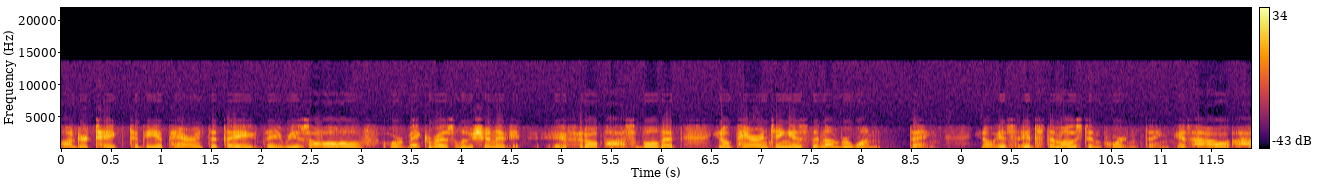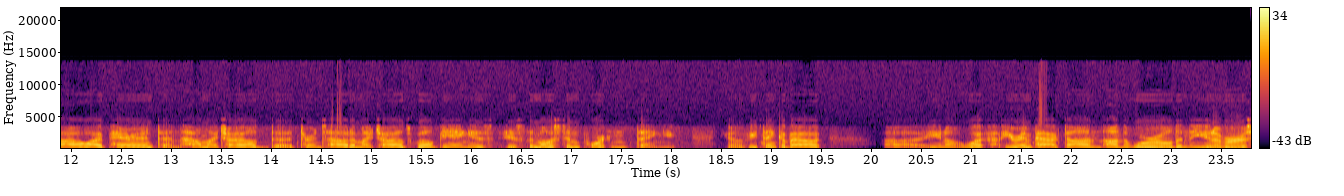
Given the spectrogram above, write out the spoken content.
undertake to be a parent that they, they resolve or make a resolution, if, if at all possible, that you know parenting is the number one thing. You know, it's it's the most important thing. Is how how I parent and how my child uh, turns out and my child's well-being is is the most important thing. You, you know, if you think about uh, you know what your impact on on the world and the universe.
